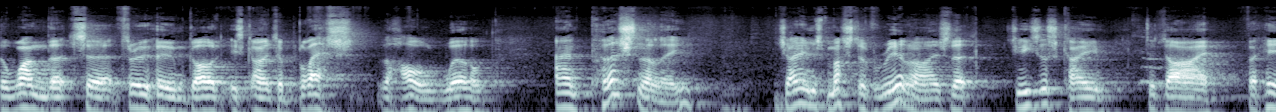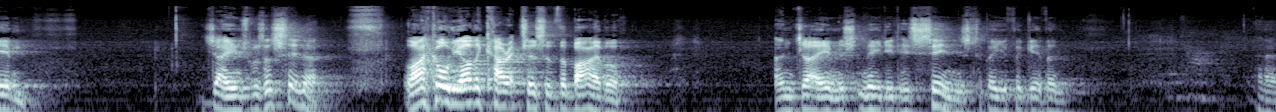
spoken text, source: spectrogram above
the one that uh, through whom God is going to bless the whole world. And personally, James must have realized that Jesus came to die for him. James was a sinner, like all the other characters of the Bible. And James needed his sins to be forgiven. Uh,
